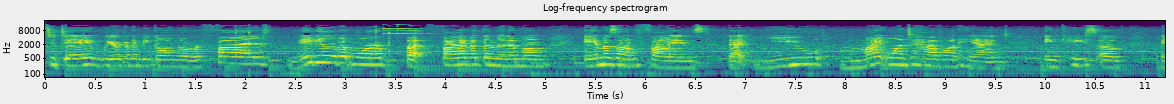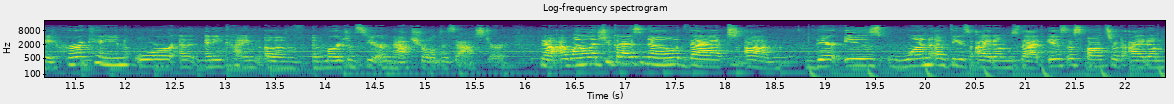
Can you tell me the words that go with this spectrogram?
today we are going to be going over five, maybe a little bit more, but five at the minimum Amazon finds that you might want to have on hand in case of a hurricane or an, any kind of emergency or natural disaster. Now I want to let you guys know that um, there is one of these items that is a sponsored item.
